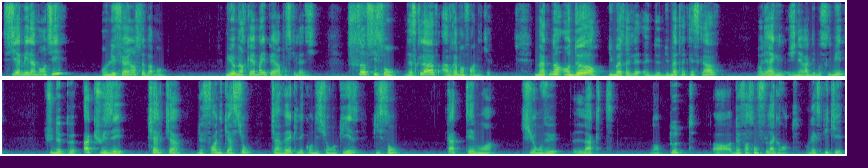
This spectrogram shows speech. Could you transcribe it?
Si Amil a menti, on ne lui fait rien dans ce bas monde. Mais Yomer Kayama, il paiera pour ce qu'il a dit. Sauf si son esclave a vraiment forniqué. Maintenant, en dehors du maître, du maître avec l'esclave, dans les règles générales des musulmans, tu ne peux accuser quelqu'un de fornication qu'avec les conditions requises, qui sont quatre témoins qui ont vu l'acte dans toute, euh, de façon flagrante. On l'a expliqué.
